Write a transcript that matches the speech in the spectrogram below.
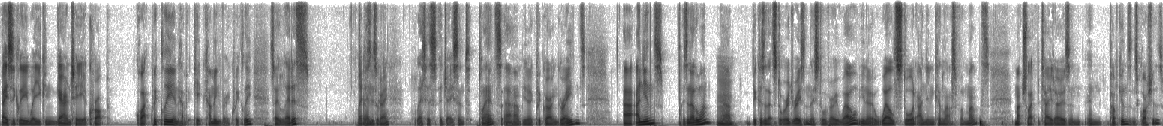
basically where you can guarantee a crop quite quickly and have it keep coming very quickly. So lettuce, Lettuce is great. Lettuce adjacent plants, um, you know, quick growing greens. Uh, onions is another one. Uh, because of that storage reason, they store very well. You know, well stored onion can last for months, much like potatoes and, and pumpkins and squashes.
